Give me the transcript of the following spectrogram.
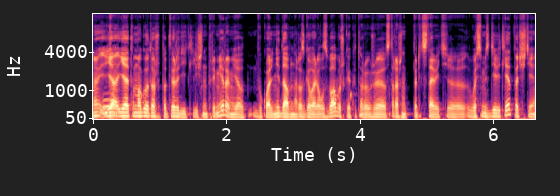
Ну, и... я, я это могу тоже подтвердить личным примером. Я буквально недавно разговаривал с бабушкой, которая уже страшно представить 89 э, лет почти.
